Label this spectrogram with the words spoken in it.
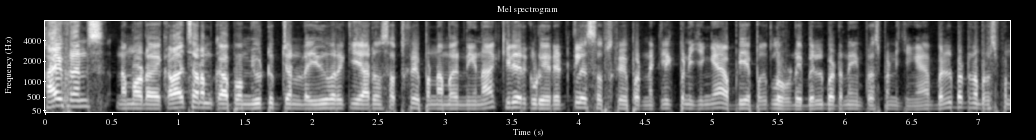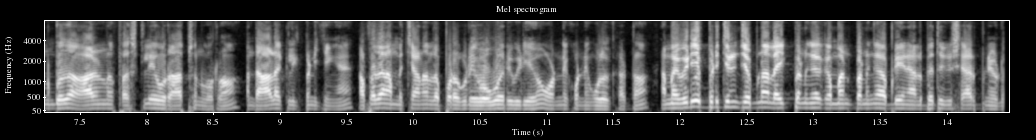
Hi friends நம்மளோட கலாச்சாரம் காப்போம் யூடியூப் சேனல் இது வரைக்கும் யாரும் சப்ஸ்கிரைப் பண்ணாமல் இருந்தீங்கன்னா கீழே இருக்கக்கூடிய ரெட் கலர் சப்ஸ்கிரைப் பண்ண கிளிக் பண்ணிக்கங்க. அப்படியே பக்கத்தில் ஒரு பெல் பட்டனையும் பிரஸ் பண்ணிக்கங்க. பெல் பட்டன் பிரஸ் பண்ணும்போது ஆள்னு ஃபஸ்ட்லேயே ஒரு ஆப்ஷன் வரும். அந்த ஆளை கிளிக் பண்ணிக்கங்க. அப்பதான் நம்ம சேனலில் போடக்கூடிய ஒவ்வொரு வீடியோ உடனே கொண்டு உங்களுக்கு காட்டும். நம்ம வீடியோ பிடிச்சிருந்துச்சு அப்படின்னா லைக் பண்ணுங்க கமெண்ட் பண்ணுங்க. அப்படியே நாலு பேருக்கு ஷேர் பண்ணிவிடும்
